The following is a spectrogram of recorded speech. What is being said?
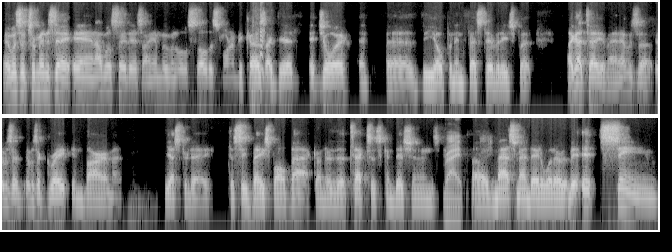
it was a tremendous day. And I will say this I am moving a little slow this morning because I did enjoy and, uh, the opening festivities. But I got to tell you, man, it was a it was a it was a great environment yesterday to see baseball back under the Texas conditions, Right. uh, mass mandate or whatever. It, it seemed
